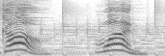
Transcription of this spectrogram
go. One.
